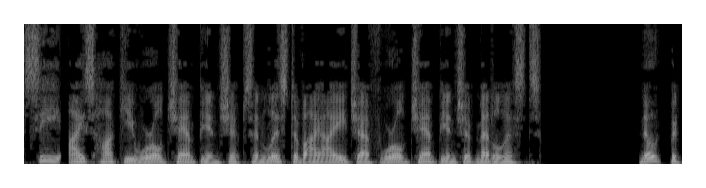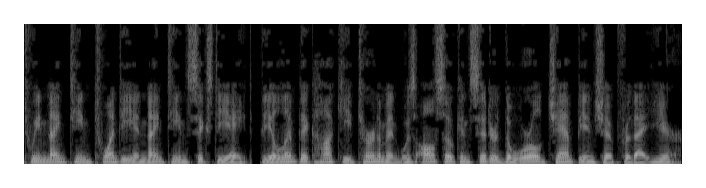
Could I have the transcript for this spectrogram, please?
See, Ice Hockey World Championships and List of IIHF World Championship medalists Note, between 1920 and 1968, the Olympic hockey tournament was also considered the World Championship for that year.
